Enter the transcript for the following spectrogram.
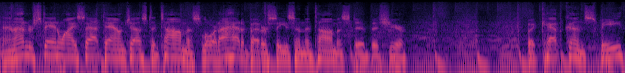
And I understand why he sat down Justin Thomas. Lord, I had a better season than Thomas did this year. But Koepka and Spieth,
